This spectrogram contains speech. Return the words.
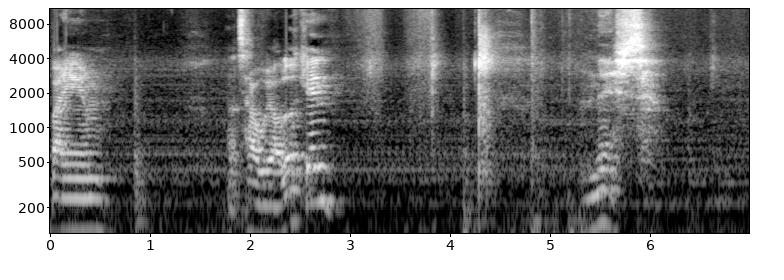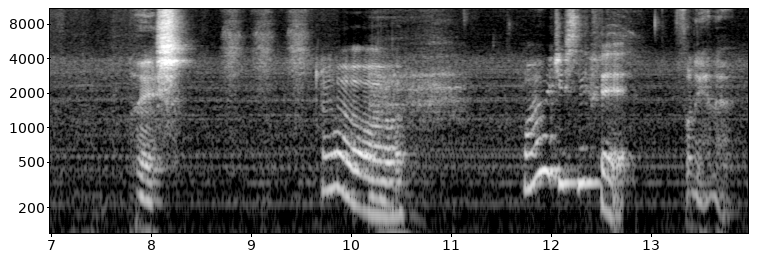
Bam. That's how we are looking. And this. This. Oh. Hmm. Why would you sniff it? Funny, isn't it?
